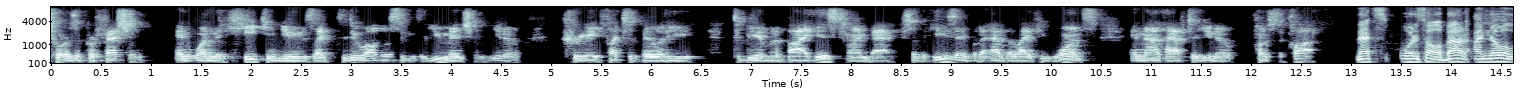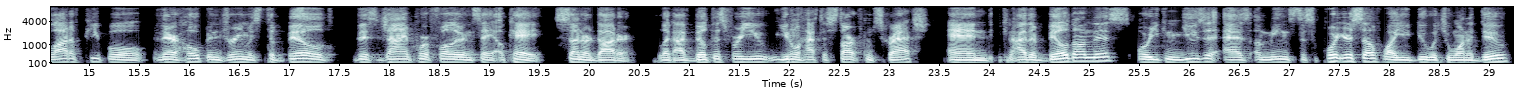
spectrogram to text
towards a profession and one that he can use, like to do all those things that you mentioned, you know, create flexibility to be able to buy his time back so that he's able to have the life he wants and not have to, you know, punch the clock. That's what it's all about. I know a lot of people, their hope and dream is to build this giant portfolio and say, okay, son or daughter, look, I've built this for you. You don't have to start from scratch. And you can either build on this or you can use it as a means to support yourself while you do what you want to do.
